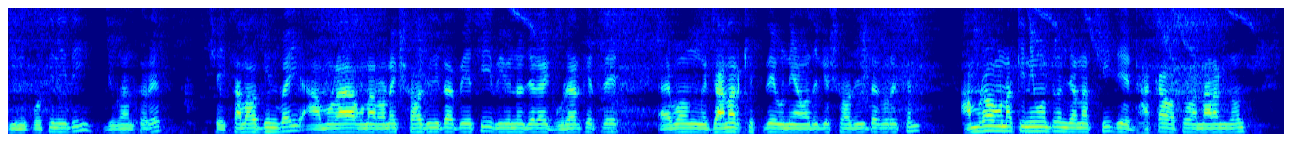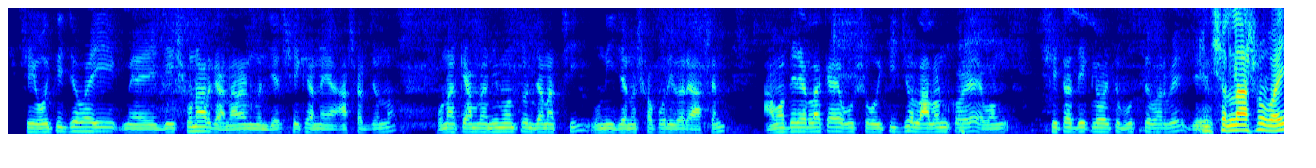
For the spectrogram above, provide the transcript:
যিনি প্রতিনিধি যুগান্তরের সেই সালাউদ্দিন ভাই। আমরা ওনার অনেক সহযোগিতা পেয়েছি বিভিন্ন জায়গায় ঘোরার ক্ষেত্রে এবং জানার ক্ষেত্রে উনি আমাদেরকে সহযোগিতা করেছেন। আমরাও ওনাকে নিমন্ত্রণ জানাচ্ছি যে ঢাকা অথবা নারায়ণগঞ্জ সেই ঐতিহ্যবাহী যে সোনারগা নারায়ণগঞ্জের সেখানে আসার জন্য ওনাকে আমরা নিমন্ত্রণ জানাচ্ছি। উনি যেন সপরিবারে আসেন। আমাদের এলাকায় অবশ্য ঐতিহ্য লালন করে এবং সেটা দেখলে হয়তো বুঝতে পারবে যে ইনশাল্লাহ আসব ভাই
